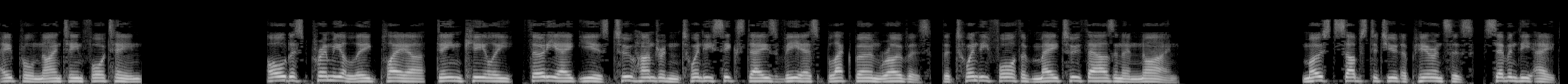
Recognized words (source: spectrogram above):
April 1914 Oldest Premier League player, Dean Kiely, 38 years 226 days vs Blackburn Rovers, 24 May 2009 Most substitute appearances, 78,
